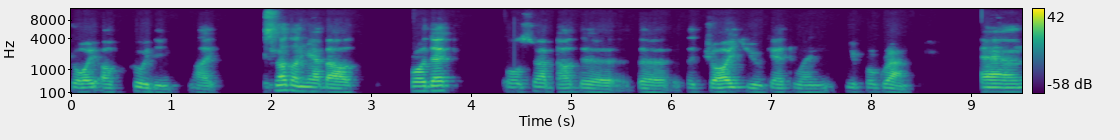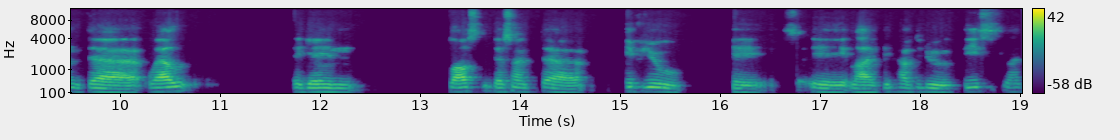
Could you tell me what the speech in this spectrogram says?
joy of coding. Like it's not only about product, also about the the, the joy you get when you program. And uh, well, again, Flask doesn't uh, give you a, a like you have to do this like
